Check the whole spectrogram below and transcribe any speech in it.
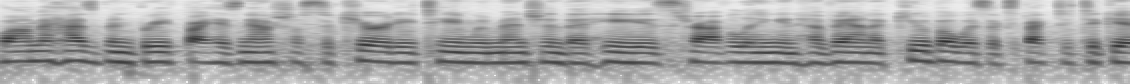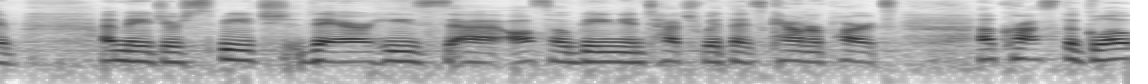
Obama has been briefed by his national security team. We mentioned that he is traveling in Havana, Cuba, was expected to give a major speech there. He's uh, also being in touch with his counterparts across the globe.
